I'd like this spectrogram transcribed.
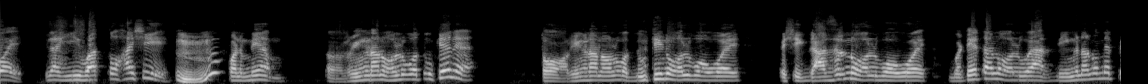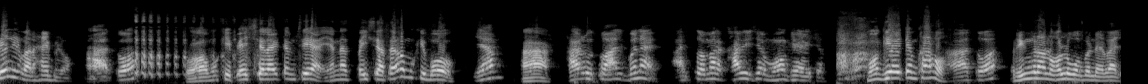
હોય. એટલે ઈ વાત તો હાશી પણ મેમ રીંગણાનો હલવો તું કે ને તો રીંગણાનો હલવો દૂધીનો હલવો હોય પછી ગાજરનો હલવો હોય બટેટાનો હલવો આ રીંગણાનો મેં પહેલી વાર સાંભળ્યો. હા તો? તો મુખી સ્પેશિયલ આઈટમ છે એના જ પૈસા થયા મુખી બહુ. એમ? હા. સારું તો આજ બનાય. આજ તો અમારે ખાવી છે મોંઘી આઈટમ મોંઘી આઈટમ ખાઓ હા તો? રીંગણાનો હલવો બને વાલ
